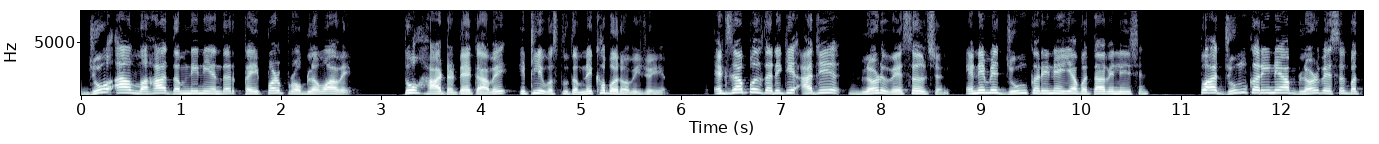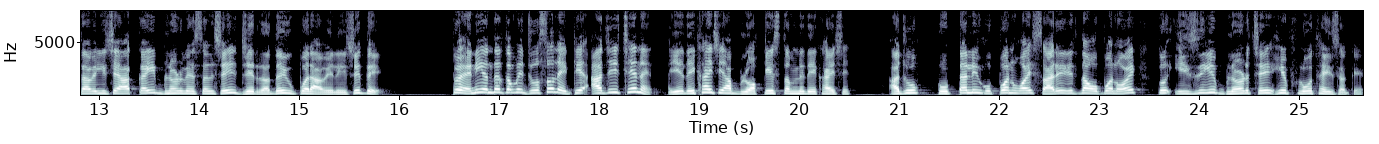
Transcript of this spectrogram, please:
જો આ મહાધમનીની અંદર કંઈ પણ પ્રોબ્લેમ આવે, તો હાર્ટ અટેક આવે, એટલી વસ્તુ તમને ખબર હોવી જોઈએ. એક્ઝામ્પલ તરીકે આ જે બ્લડ વેસલ છે, એને મેં ઝૂમ કરીને અહીંયા બતાવેલી છે. તો આ ઝૂમ કરીને આ બ્લડ વેસલ બતાવેલી છે. આ કઈ બ્લડ વેસલ છે? જે હૃદય ઉપર આવેલી છે તે. તો એની અંદર તમે જોશો ને કે આ જે છે ને, એ દેખાય છે, આ બ્લોકેજ તમને દેખાય છે. આ જો ટોટલી ઓપન હોય, સારી રીતના ઓપન હોય, તો ઇઝીલી બ્લડ છે એ ફ્લો થઈ શકે.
